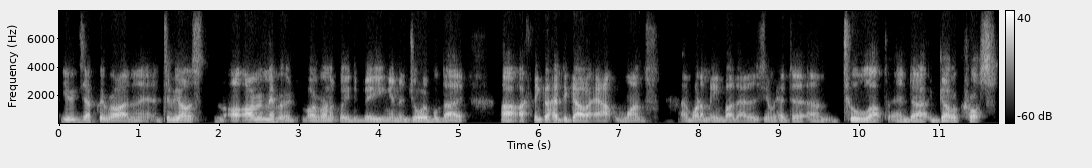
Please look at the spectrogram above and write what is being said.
You're exactly right. And uh, to be honest, I, remember it ironically to being an enjoyable day. Uh, I think I had to go out once. And what I mean by that is, you know, we had to um, tool up and uh, go across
